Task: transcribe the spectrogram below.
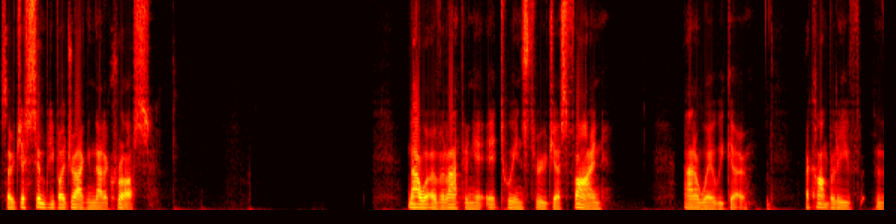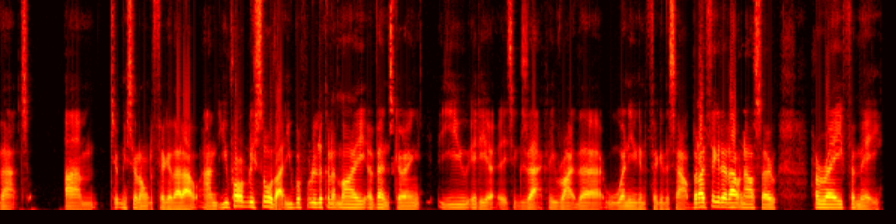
So just simply by dragging that across, now we're overlapping it, it tweens through just fine, and away we go. I can't believe that um, took me so long to figure that out. And you probably saw that. You were probably looking at my events going, you idiot, it's exactly right there. When are you going to figure this out? But I figured it out now, so hooray for me.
